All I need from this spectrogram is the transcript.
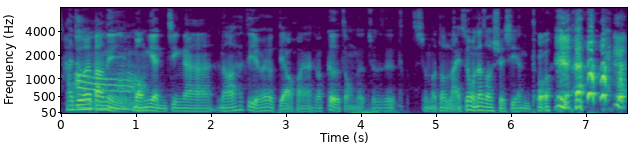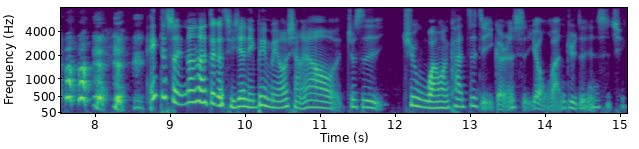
他就会帮你哦蒙眼睛啊，然后他自己也会有吊环啊，什么各种的，就是什么都来。所以我那时候学习很多。哎、对，所以那在这个期间，你并没有想要就是去玩玩看自己一个人使用玩具这件事情。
